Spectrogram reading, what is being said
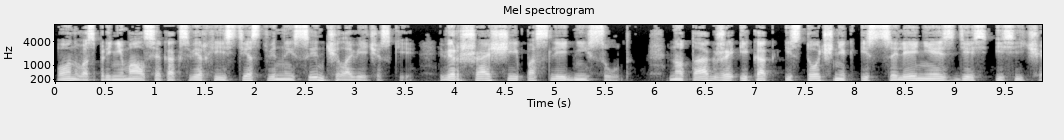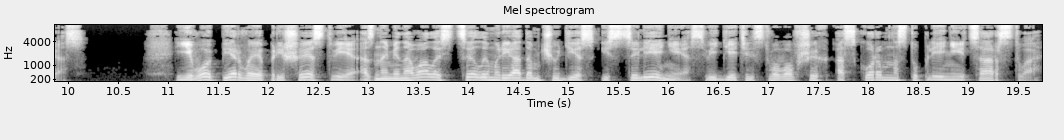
Он воспринимался как сверхъестественный Сын человеческий, вершащий последний суд, но также и как источник исцеления здесь и сейчас. Его первое пришествие ознаменовалось целым рядом чудес исцеления, свидетельствовавших о скором наступлении царства,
